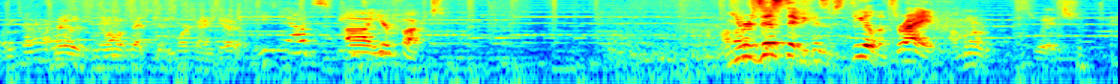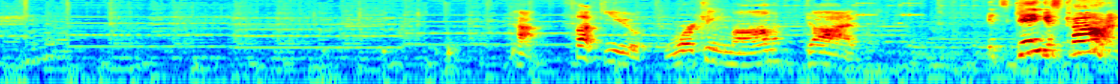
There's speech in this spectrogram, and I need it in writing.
What are you talking about? I thought it was normal types didn't work on. He's outspeeds Uh, you're fucked. I'm You resist switch. it because of steel. That's right. I'm gonna switch. Ha. Fuck you, working mom. God. It's Genghis Khan.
